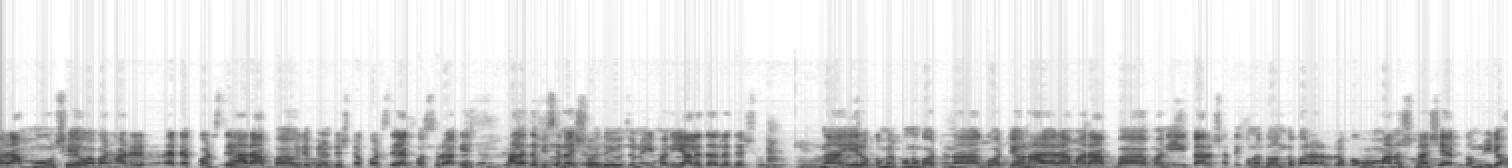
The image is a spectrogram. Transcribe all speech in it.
আর আম্মু, সেও আবার হার্টের অ্যাটাক করছে আর আব্বা হইলে ব্রেন স্ট্রোক করছে এক বছর আগে। আলাদা বিছানায় শোয় দুজনেই মানে আলাদা আলাদা শোয়। না, এরকমের কোনো ঘটনা ঘটেও না আর আমার আব্বা মানে কারোর সাথে কোনো দ্বন্দ্ব করার রকম মানুষ না, সে একদম নিরাহ।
